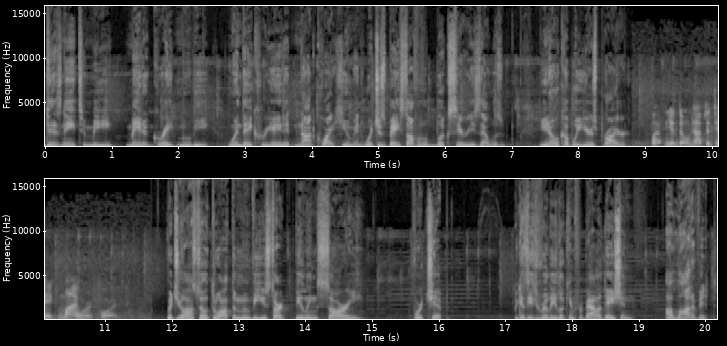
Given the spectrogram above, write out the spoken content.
Disney, to me, made a great movie when they created Not Quite Human, which is based off of a book series that was, you know, a couple years prior. But you don't have to take my word for it. But you also, throughout the movie, you start feeling sorry for Chip because he's really looking for validation a lot of it.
